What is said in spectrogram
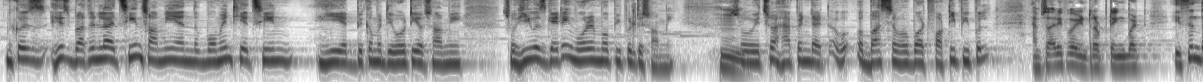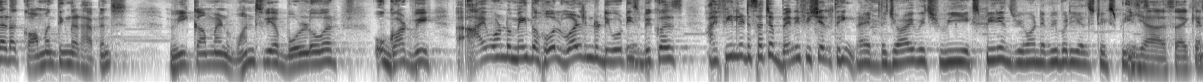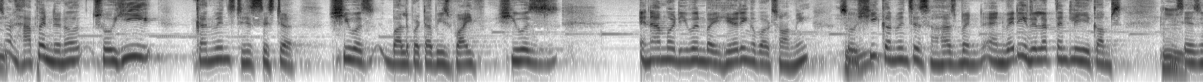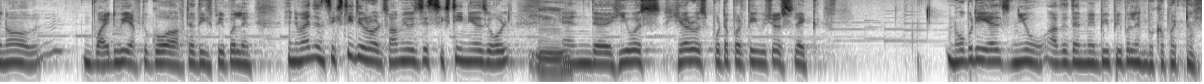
Because his brother-in-law had seen Swami, and the moment he had seen, he had become a devotee of Swami. So he was getting more and more people to Swami. Hmm. So it so happened that a, a bus of about forty people I'm sorry for interrupting, but isn't that a common thing that happens? We come and once we are bowled over, oh God, we I want to make the whole world into devotees because I feel it is such a beneficial thing. right the joy which we experience we want everybody else to experience Yeah, so I can. that's what happened you know so he convinced his sister she was balapatabi's wife she was enamored even by hearing about swami so mm-hmm. she convinces her husband and very reluctantly he comes he hmm. says you know why do we have to go after these people and, and imagine 60 year old swami was just 16 years old mm-hmm. and uh, he was here was puttaparthi which was like nobody else knew other than maybe people in Bukkapatnam.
